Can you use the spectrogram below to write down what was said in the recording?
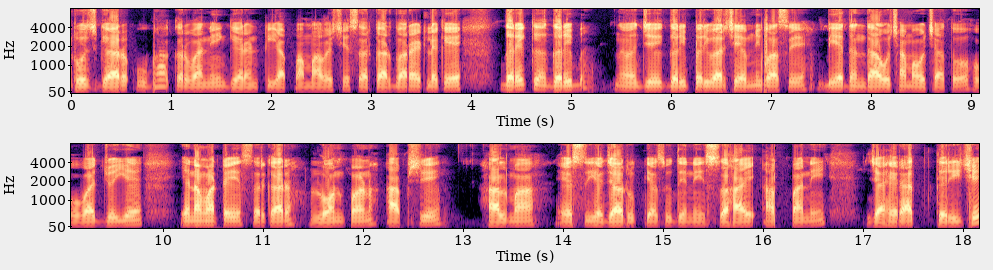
રોજગાર ઊભા કરવાની ગેરંટી આપવામાં આવે છે સરકાર દ્વારા. એટલે કે દરેક ગરીબ જે ગરીબ પરિવાર છે એમની પાસે બે ધંધા ઓછામાં ઓછા તો હોવા જ જોઈએ. એના માટે સરકાર લોન પણ આપશે. હાલમાં એંસી હજાર રૂપિયા સુધીની સહાય આપવાની જાહેરાત કરી છે.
